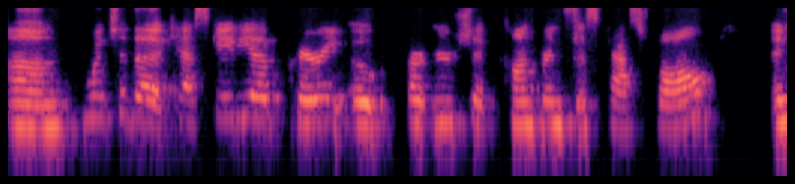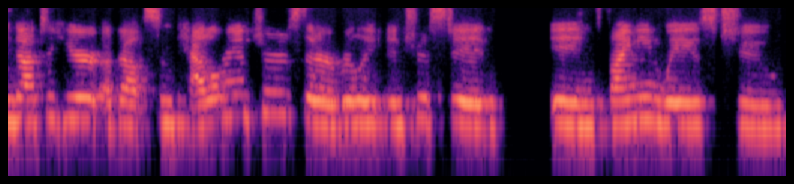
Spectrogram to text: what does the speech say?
um, went to the Cascadia Prairie Oak Partnership Conference this past fall and got to hear about some cattle ranchers that are really interested in finding ways to,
